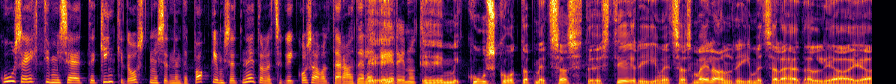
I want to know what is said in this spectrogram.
kuuse ehtimised, kinkide ostmised, nende pakkimised, need oled sa kõik osavalt ära delegeerinud? kuusk ootab metsas, tõesti, riigimetsas, ma elan riigimetsa lähedal ja, ja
